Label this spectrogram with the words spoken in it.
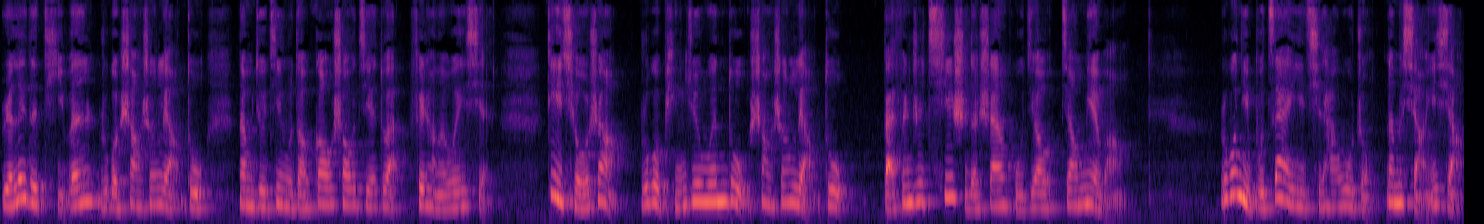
人类的体温如果上升两度，那么就进入到高烧阶段，非常的危险。地球上如果平均温度上升两度，百分之七十的珊瑚礁将灭亡。如果你不在意其他物种，那么想一想。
